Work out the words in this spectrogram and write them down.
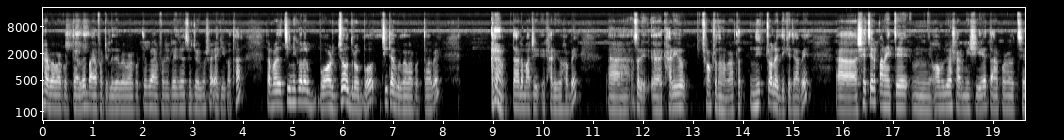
সার ব্যবহার করতে হবে বায়ো ফার্টিলাইজার ব্যবহার করতে হবে। বায়ো ফার্টিলাইজার হচ্ছে জৈব সার, একই কথা। তারপরে চিনি কলের বর্জ্য দ্রব্য চিটাগুড় ব্যবহার করতে হবে। তাহলে মাটি ক্ষারীয় হবে সরি ক্ষারীয় সংশোধন হবে, অর্থাৎ নিট্রলের দিকে যাবে। সেচের পানিতে অম্লীয় সার মিশিয়ে তারপর হচ্ছে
